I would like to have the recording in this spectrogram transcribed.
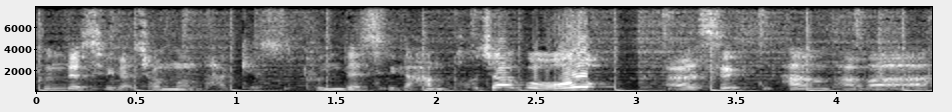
분데스리가 전문 팟캐스트 분데스리가 함 보자고! 아쓱 함 봐봐.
